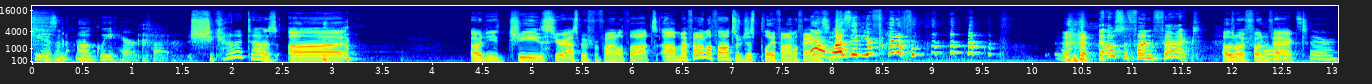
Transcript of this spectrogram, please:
She has an ugly haircut. She kind of does. Uh, oh, you- geez, you're asking me for final thoughts. Uh, my final thoughts are just play Final Fantasy. That Fantasy. wasn't your final. that was a fun fact. that was my fun Oh, fact. that's fair.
